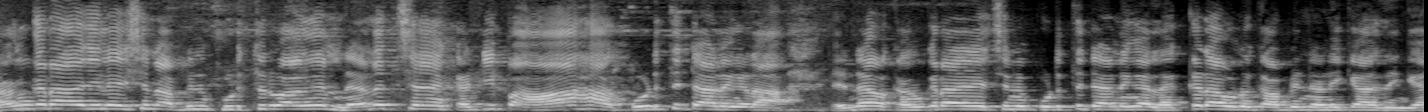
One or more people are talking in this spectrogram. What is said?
கங்கராஜுலேஷன் அப்படின்னு கொடுத்துருவாங்கன்னு நினைச்சேன். கண்டிப்பாக ஆஹா கொடுத்துட்டானுங்கடா. என்ன கங்கராஜுலேஷன் கொடுத்துட்டானுங்க. லக்கடா உனக்கு அப்படின்னு நினைக்காதீங்க.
